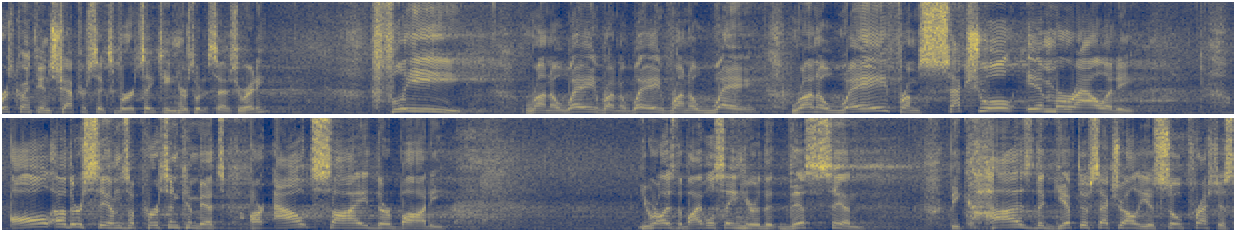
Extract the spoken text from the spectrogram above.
1 Corinthians chapter 6 verse 18 here's what it says. You ready? Flee, run away, run away, run away. Run away from sexual immorality. All other sins a person commits are outside their body. You realize the Bible is saying here that this sin, because the gift of sexuality is so precious,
